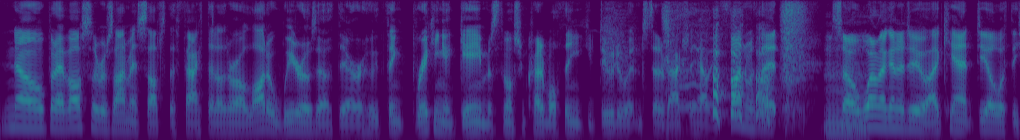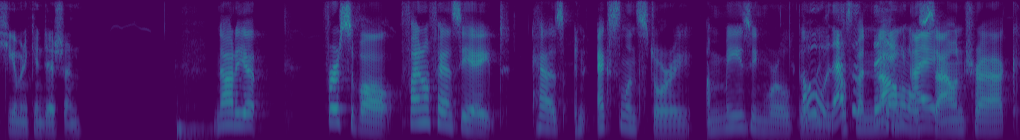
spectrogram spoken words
No, but I've also resigned myself to the fact that there are a lot of weirdos out there who think breaking a game is the most incredible thing you could do to it instead of actually having fun with it. So Mm. what am I going to do? I can't deal with the human condition. Nadia, first of all, Final Fantasy VIII has an excellent story, amazing world building, Oh, that's a phenomenal I- soundtrack,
